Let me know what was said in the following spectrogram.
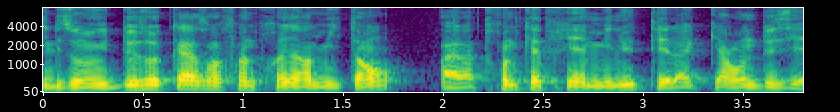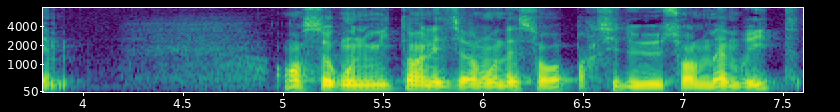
Ils ont eu deux occasions en fin de première mi-temps, à la 34e minute et la 42e. En seconde mi-temps, les Irlandais sont repartis sur le même rythme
